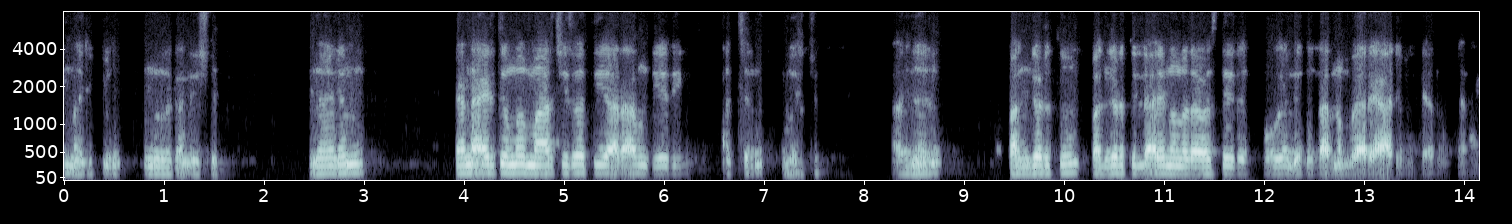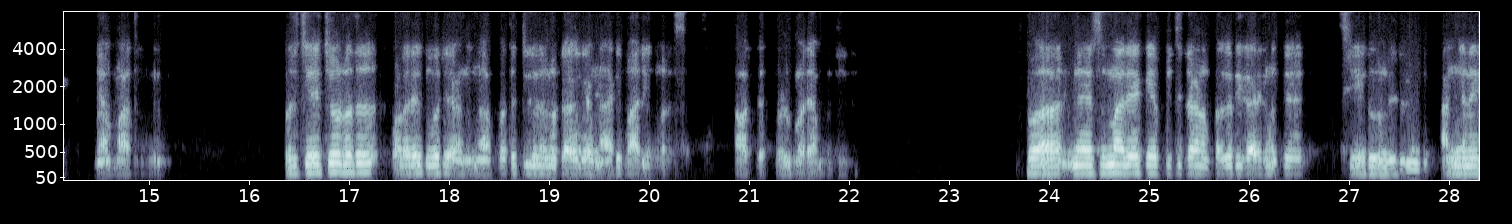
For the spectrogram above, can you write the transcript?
മരിക്കും എന്നുള്ള കണ്ടീഷൻ എന്തായാലും രണ്ടായിരത്തി ഒമ്പത് മാർച്ച് ഇരുപത്തി ആറാം തീയതി അച്ഛൻ മരിച്ചു. അതിന് പങ്കെടുത്തു. പങ്കെടുത്തില്ല എന്നുള്ളൊരു അവസ്ഥയിൽ പോകേണ്ടി കാരണം വേറെ ആരുമില്ല നോക്കാനായി ഞാൻ മാത്രമേ ഒരു ചേച്ചിയുള്ളത് വളരെ ദൂരെയാണ്. നാൽപ്പത്തെട്ട് കിലോമീറ്റർ അകലെയാണ്. അടിമാലി. അവർക്ക് എപ്പോഴും വരാൻ പറ്റില്ല. അപ്പൊ നഴ്സുമാരെയൊക്കെ ഏൽപ്പിച്ചിട്ടാണ് പകുതി കാര്യങ്ങളൊക്കെ ചെയ്തുകൊണ്ടിരുന്നത്. അങ്ങനെ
